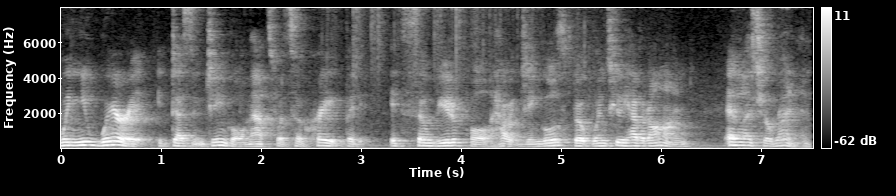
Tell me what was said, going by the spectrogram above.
when you wear it, it doesn't jingle, and that's what's so great. But it's so beautiful how it jingles. But once you have it on, unless you're running,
